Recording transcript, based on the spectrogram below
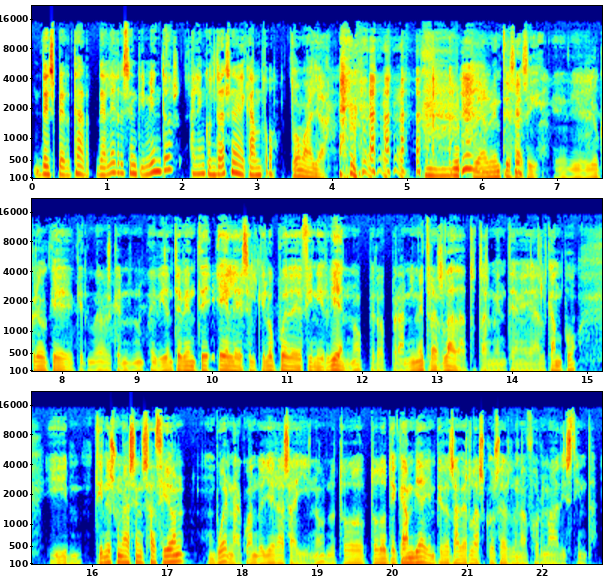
Despertar de alegres sentimientos al encontrarse en el campo. Toma ya. Realmente es así. ¿eh? Yo creo que, que, evidentemente él es el que lo puede definir bien, ¿no? pero para mí me traslada totalmente al campo y tienes una sensación buena cuando llegas allí, ¿no? Todo, todo te cambia y empiezas a ver las cosas de una forma distinta.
